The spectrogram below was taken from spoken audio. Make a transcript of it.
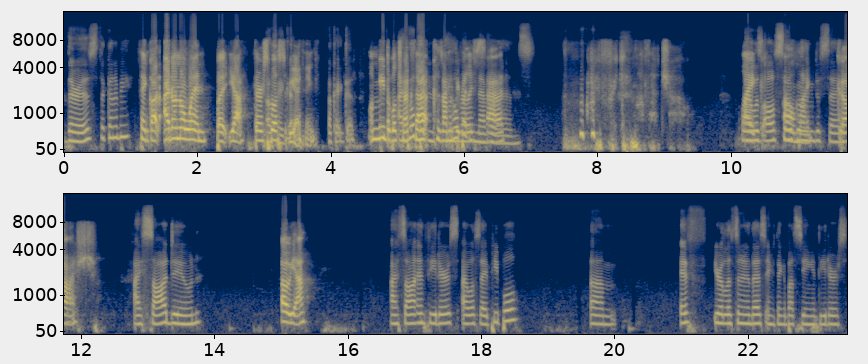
There is the gonna be. Thank God. I don't know when, but yeah, they're supposed Okay, to be. I think. Okay, good. Let me double check that because I I'm gonna be really never sad. ends. I freaking love that show. I was also oh my going to say, Gosh. I saw Dune. Oh yeah. I saw in theaters. I will say, people, um, if you're listening to this and you're thinking about seeing in theaters,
